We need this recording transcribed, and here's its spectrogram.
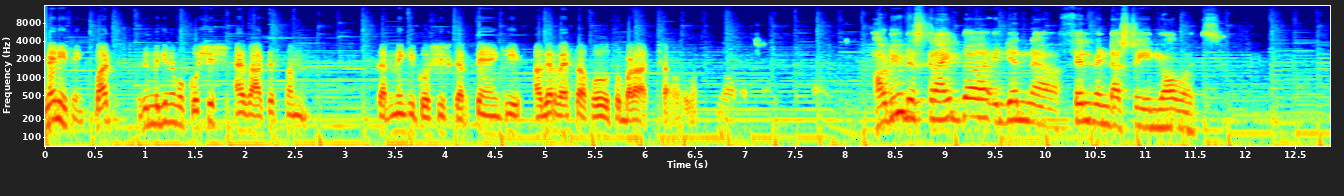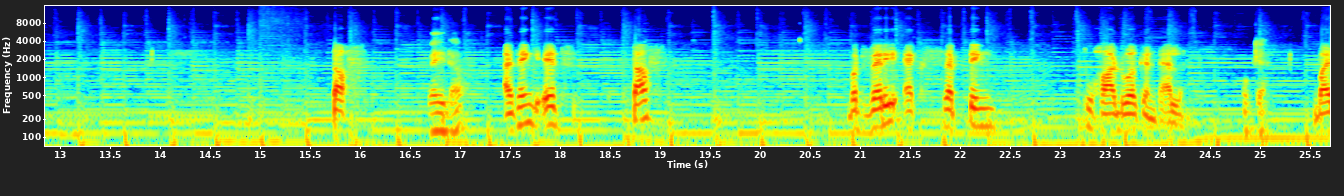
many thing but ज़िंदगी में वो कोशिश एज आर्टिस्ट हम करने की कोशिश करते हैं कि अगर वैसा हो तो बड़ा अच्छा होगा बहुत अच्छा How do you describe the Indian uh, film industry in your words? Tough. Very tough. I think it's tough, but very accepting to hard work and talent. Okay. By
